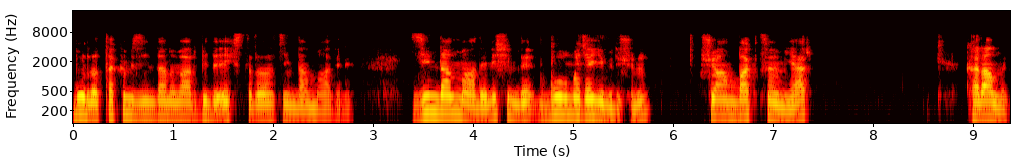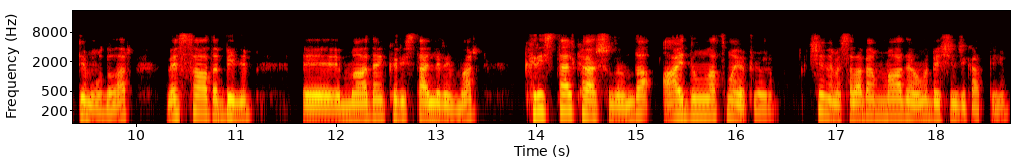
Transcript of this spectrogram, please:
Burada takım zindanı var. Bir de ekstradan zindan madeni. Zindan madeni şimdi bulmaca gibi düşünün. Şu an baktığım yer karanlık değil mi odalar? Ve sağda benim e, maden kristallerim var kristal karşılığında aydınlatma yapıyorum. Şimdi mesela ben maden alanı 5. kattayım.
